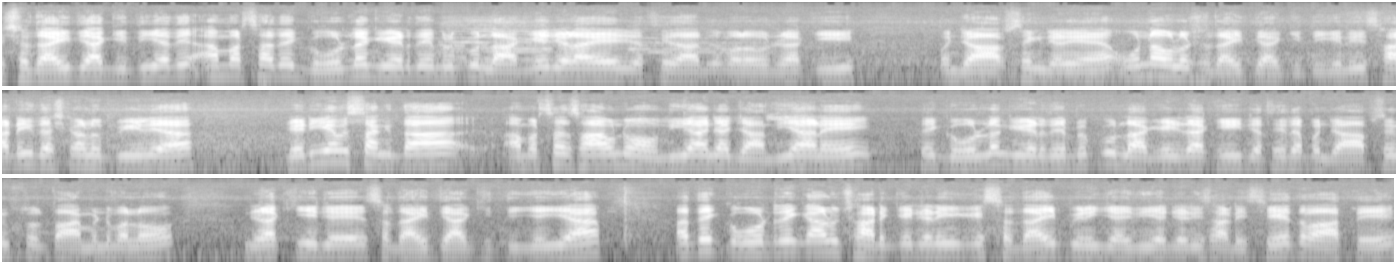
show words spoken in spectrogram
ਸ਼ਰਦਾਈ ਤਿਆਰ ਕੀਤੀ ਹੈ ਤੇ ਅੰਮ੍ਰਿਤਸਰ ਦੇ 골ਡਨ ਗੇਟ ਦੇ ਬਿਲਕੁਲ ਲਾਗੇ ਜਿਹੜਾ ਇਹ ਜਥੇਦਾਰ ਵੱਲੋਂ ਜਿਹੜਾ ਕਿ ਪੰਜਾਬ ਸਿੰਘ ਜਿਹੜੇ ਆ, ਉਹਨਾਂ ਵੱਲੋਂ ਸ਼ਰਦਾਈ ਤਿਆਰ ਕੀਤੀ ਗਈ ਸਾਡੀ ਦਰਸ਼ਕਾਂ ਨੂੰ ਅਪੀਲ ਆ, ਜਿਹੜੀਆਂ ਵੀ ਸੰਗਤਾਂ ਅੰਮ੍ਰਿਤਸਰ ਸਾਹਿਬ ਨੂੰ ਆਉਂਦੀਆਂ ਜਾਂ ਜਾਂਦੀਆਂ ਨੇ ਤੇ 골ਡਨ ਗੇਟ ਦੇ ਬਿਲਕੁਲ ਲਾਗੇ ਜਿਹੜਾ ਕਿ ਜਥੇਦਾਰ ਪੰਜਾਬ ਸਿੰਘ ਸੁਲਤਾਨ ਸੁਲਤਾਨਵਿੰਡ ਵੱਲੋਂ ਜਿਹੜਾ ਕਿ ਜੇ ਸਰਦਾਈ ਤਿਆਰ ਕੀਤੀ ਗਈ ਆ ਅਤੇ ਕੋਲਡ ਡਰਿੰਕਾਂ ਨੂੰ ਛੱਡ ਕੇ ਜਿਹੜੀ ਕਿ ਸਰਦਾਈ ਪੀਣੀ ਚਾਹੀਦੀ ਹੈ, ਜਿਹੜੀ ਸਾਡੀ ਸਿਹਤ ਵਾਸਤੇ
